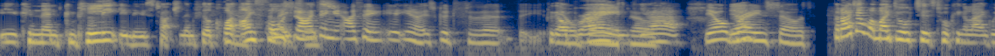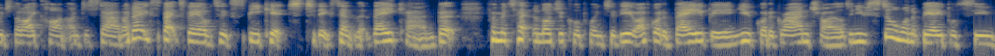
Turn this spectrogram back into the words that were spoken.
you can then completely lose touch and then feel quite Yeah. isolated. Also, I think I think you know it's good for the, the, for the your old brain, cells. yeah. the old Yeah. brain cells. But I don't want my daughters talking a language that I can't understand. I don't expect to be able to speak it to the extent that they can. But from a technological point of view, I've got a baby and you've got a grandchild, and you still want to be able to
